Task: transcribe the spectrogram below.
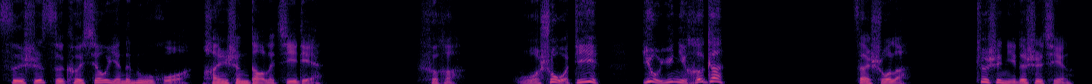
此时此刻，萧炎的怒火攀升到了极点。呵呵，我说我爹，又与你何干？再说了，这是你的事情，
